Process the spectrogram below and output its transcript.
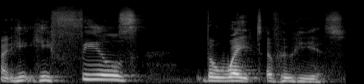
Right? He, he feels the weight of who he is.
